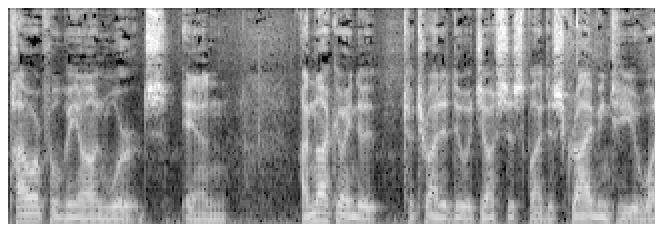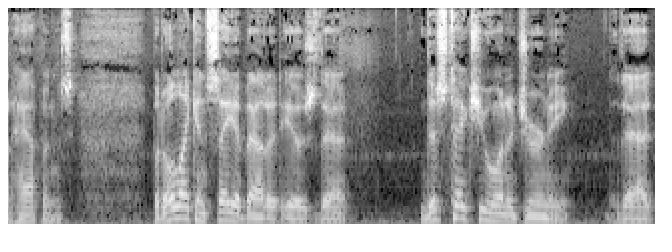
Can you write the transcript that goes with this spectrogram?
powerful beyond words. And I'm not going to, to try to do it justice by describing to you what happens. But all I can say about it is that this takes you on a journey that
